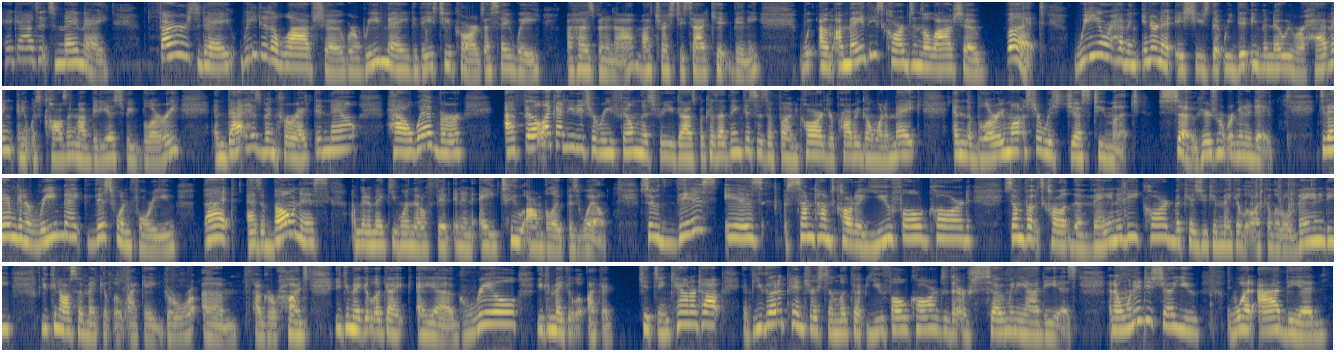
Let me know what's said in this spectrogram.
Hey guys, it's Maymay. Thursday, we did a live show where we made these two cards. I say we, my husband and I, my trusty sidekick, Benny. We, um, I made these cards in the live show, but we are having internet issues that we didn't even know we were having, and it was causing my videos to be blurry, and that has been corrected now. However, I felt like I needed to refilm this for you guys because I think this is a fun card you're probably going to want to make, and the blurry monster was just too much. So here's what we're going to do. Today I'm going to remake this one for you, but as a bonus, I'm going to make you one that'll fit in an A2 envelope as well. So this is sometimes called a U-fold card. Some folks call it the vanity card because you can make it look like a little vanity. You can also make it look like a, um, a garage. You can make it look like a uh, grill. You can make it look like a kitchen countertop. If you go to Pinterest and look up U-fold cards, there are so many ideas. And I wanted to show you what I did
